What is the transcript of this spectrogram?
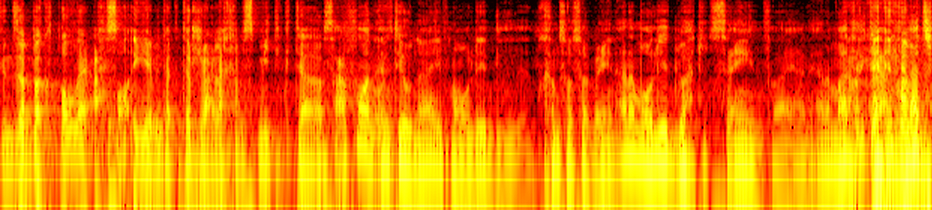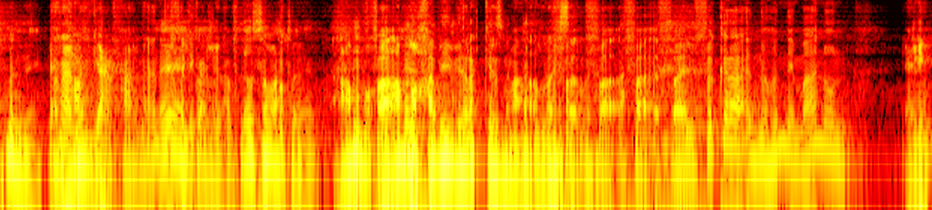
كنت إذا بدك تطلع إحصائية بدك ترجع ل 500 كتاب. بس عفوا أنت ونايف مواليد ال 75 أنا مواليد 91 فيعني أنا ما تحكي عن لا تشملني. نحن عم نحكي عن حالنا. أنت إيه خليك على جنب. لو سمحتوا عمو عمو حبيبي ركز معنا الله يسلمك. فالفكرة إنه هن ما يعني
